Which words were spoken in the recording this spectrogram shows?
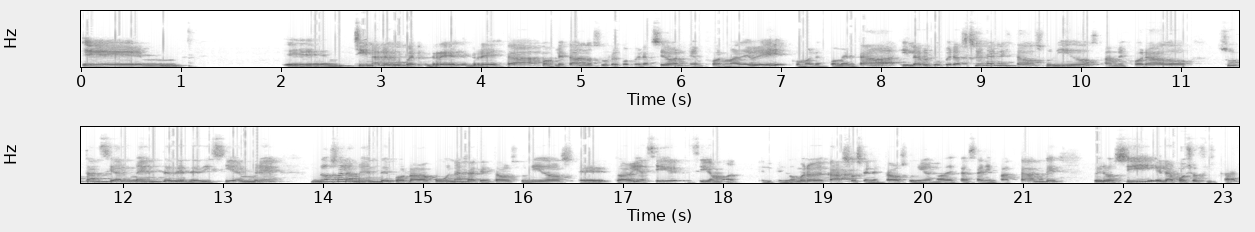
em, em, China está completando su recuperación en forma de B, como les comentaba, y la recuperación en Estados Unidos ha mejorado sustancialmente desde diciembre no solamente por la vacuna, ya que Estados Unidos eh, todavía sigue, sigue el, número de casos en Estados Unidos no deja de ser impactante, pero sí el apoyo fiscal.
